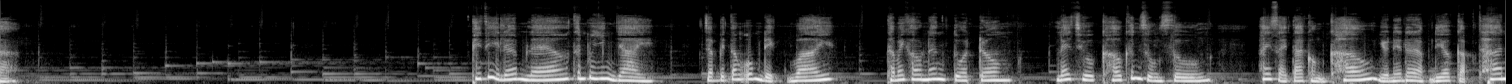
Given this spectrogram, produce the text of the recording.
ล่ะ เริ่มแล้ว ท่านผู้ยิ่งใหญ่จำเป็นต้องอุ้มเด็กไว้ทำให้เขานั่งตัวตรง และชูเขาขึ้นสูงสูงให้สายตาของเขาอยู่ในระดับเดียวกับท่าน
